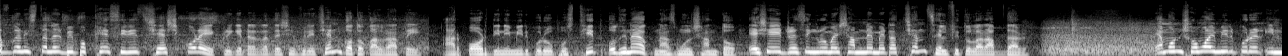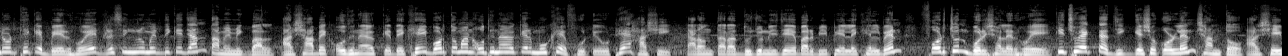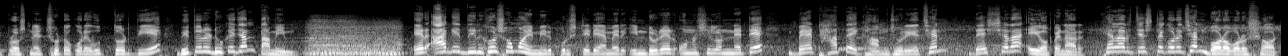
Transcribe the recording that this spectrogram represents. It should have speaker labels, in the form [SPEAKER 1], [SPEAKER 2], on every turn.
[SPEAKER 1] আফগানিস্তানের বিপক্ষে সিরিজ শেষ করে ক্রিকেটাররা দেশে ফিরেছেন গতকাল রাতে। আর পরদিনই মিরপুরে উপস্থিত অধিনায়ক নাজমুল শান্ত। এসেই ড্রেসিং রুমের সামনে মেটাচ্ছেন সেলফি তোলার আবদার। এমন সময় মিরপুরের ইনডোর থেকে বের হয়ে ড্রেসিং রুমের দিকে যান তামিম ইকবাল। আর সাবেক অধিনায়ককে দেখেই বর্তমান অধিনায়কের মুখে ফুটে উঠে হাসি। কারণ তারা দুজনই যে এবার বিপিএলে খেলবেন ফরচুন বরিশালের হয়ে। কিছু একটা জিজ্ঞেসও করলেন শান্ত। আর সেই প্রশ্নের ছোট করে উত্তর দিয়ে ভিতরে ঢুকে যান তামিম। এর আগে দীর্ঘ সময় মিরপুর স্টেডিয়ামের ইনডোরের অনুশীলন নেটে ব্যাট হাতে ঘাম ঝরিয়েছেন দেশসেরা এই ওপেনার। খেলার চেষ্টা করেছেন বড় বড় শট।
